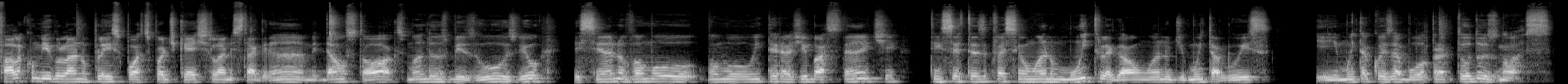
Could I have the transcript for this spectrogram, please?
Fala comigo lá no Play Sports Podcast lá no Instagram, me dá uns toques, manda uns bisus, viu? Esse ano vamos, vamos interagir bastante. Tenho certeza que vai ser um ano muito legal, um ano de muita luz e muita coisa boa para todos nós.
